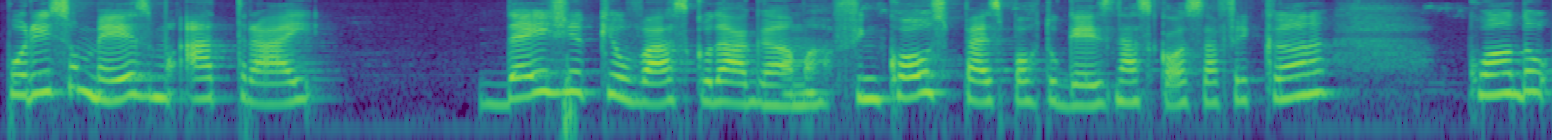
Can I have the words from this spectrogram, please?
Por isso mesmo, atrai desde que o Vasco da Gama fincou os pés portugueses nas costas africanas, quando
